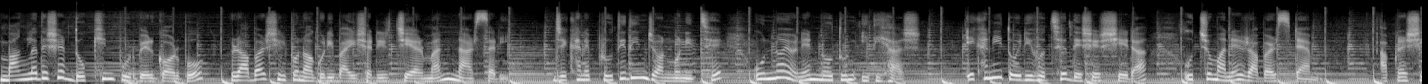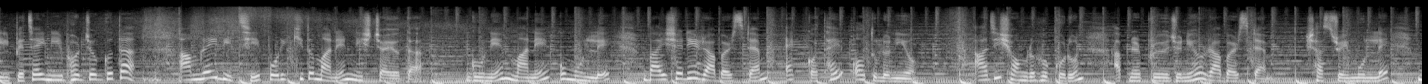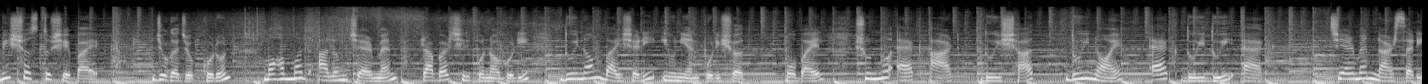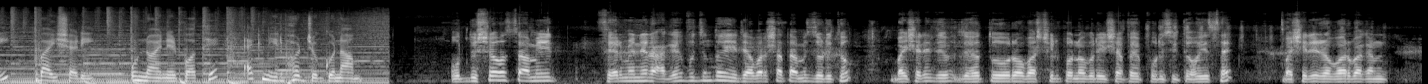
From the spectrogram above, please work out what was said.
বাংলাদেশের দক্ষিণ পূর্বের গর্ব রাবার শিল্পনগরী বাইশারির চেয়ারম্যান নার্সারি, যেখানে প্রতিদিন জন্ম নিচ্ছে উন্নয়নের নতুন ইতিহাস। এখানেই তৈরি হচ্ছে দেশের সেরা, উচ্চমানের রাবার স্ট্যাম্প। আপনার শিল্পে চাই নির্ভরযোগ্যতা, আমরাই দিচ্ছি পরীক্ষিত মানের নিশ্চয়তা। গুণে মানে ও মূল্যে বাইশারির রাবার স্ট্যাম্প এক কথায় অতুলনীয়। আজই সংগ্রহ করুন আপনার প্রয়োজনীয় রাবার স্ট্যাম্প। সাশ্রয়ী মূল্যে বিশ্বস্ত সেবায়। যোগাযোগ করুন মোহাম্মদ আলম চেয়ারম্যান, রাবার শিল্পনগরী, দুই নং বাইশারি ইউনিয়ন পরিষদ। মোবাইল শূন্য এক আট দুই সাত দুই নয় এক দুই দুই এক। Chairman nursery, Baishari. উন্নয়নের পথে এক নির্ভরযোগ্য নাম। উদ্দেশ্য হচ্ছে আমি চেয়ারম্যানের আগে পর্যন্ত এই যাবার সাথে আমি জড়িত। বাইশারি যেহেতু রবার শিল্পনগরী হিসাবে পরিচিত হয়েছে, বাইশারি রবার বাগান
